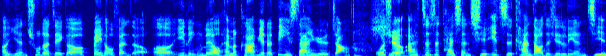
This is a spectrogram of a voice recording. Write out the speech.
呃演出的这个贝多芬的呃一零六 Hammer Clavier 的第三乐章。我觉得哎，真是太神奇了，一直看到这些连接，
